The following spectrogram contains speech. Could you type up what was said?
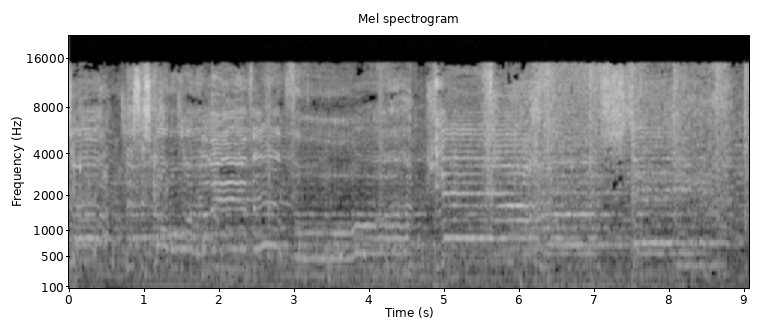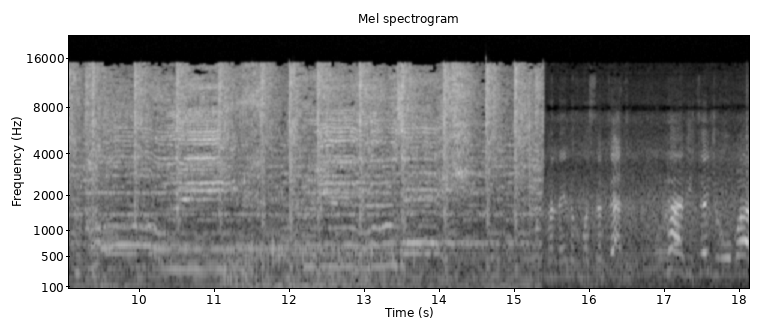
door. Let's discover what we're living for. Yeah. اتمنى انكم استمتعتوا هذه تجربة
